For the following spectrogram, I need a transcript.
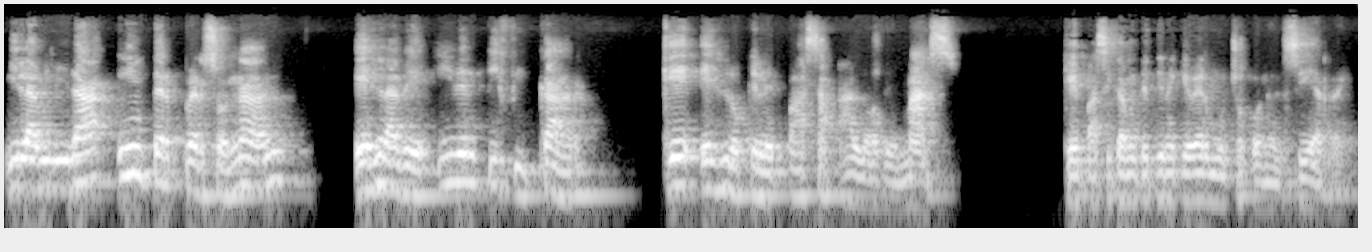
Y la habilidad interpersonal es la de identificar qué es lo que le pasa a los demás, que básicamente tiene que ver mucho con el cierre.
